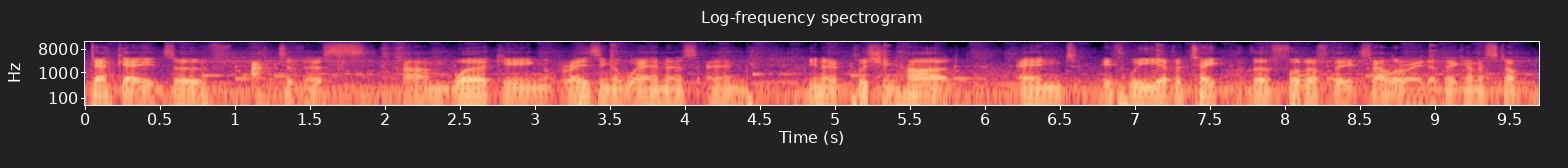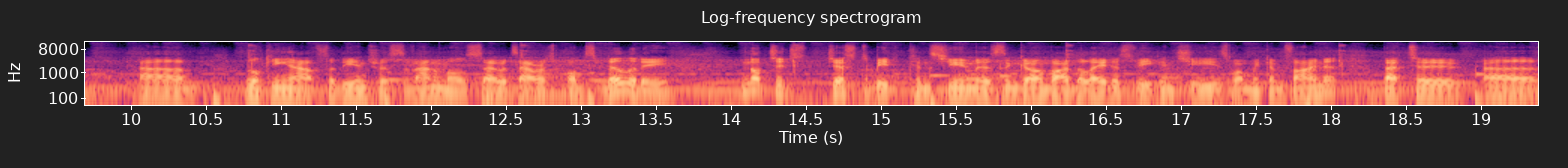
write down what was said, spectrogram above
decades of activists um, working, raising awareness, and you know pushing hard. And if we ever take the foot off the accelerator, they're going to stop um, looking out for the interests of animals. So it's our responsibility. Not to just to be consumers and go and buy the latest vegan cheese when we can find it, but to uh,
